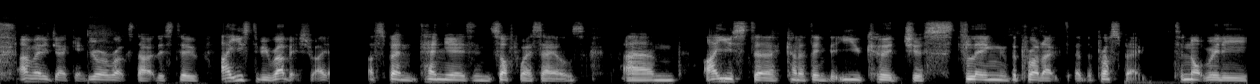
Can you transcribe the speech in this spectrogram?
I'm only joking. You're a rock star at this too. I used to be rubbish, right? I've spent 10 years in software sales. Um, I used to kind of think that you could just fling the product at the prospect to not really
